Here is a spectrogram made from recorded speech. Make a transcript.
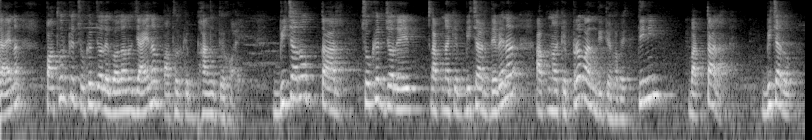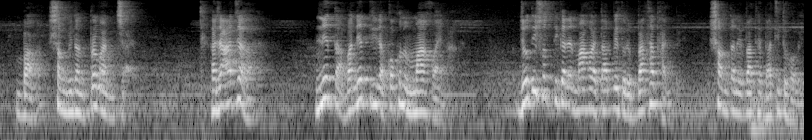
যায় না, পাথরকে চোখের জলে গলানো যায় না, পাথরকে ভাঙতে হয়। বিচারক তার চোখের জলে আপনাকে বিচার দেবে না, আপনাকে প্রমাণ দিতে হবে। তিনি বা তারা বিচারক বা সংবিধান প্রমাণ চায়। রাজা, নেতা বা নেত্রীরা কখনো মা হয় না। যদি সত্যিকারের মা হয়, তার ভেতরে ব্যথা থাকবে। সন্তানের ব্যথায় ব্যথিত হবে।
